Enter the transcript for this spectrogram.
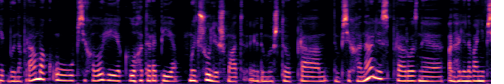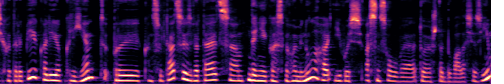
як бы напрамак у псіхалогіі як логатэрапія. Мы чулі шмат Я думаю што пра псіхааналіз пра розныя адгалінаванні псіхатэрапіі калі кліент пры кансультацыі звяртаецца да нейкага свайго мінулага і вось вось асэнсоўвае тое што адбывалася з ім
